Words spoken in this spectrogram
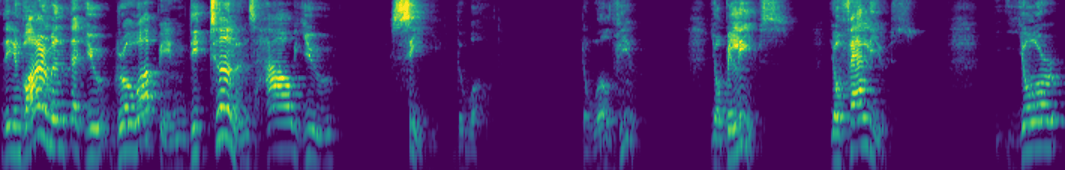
the environment that you grow up in determines how you see the world, your worldview, your beliefs, your values, your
